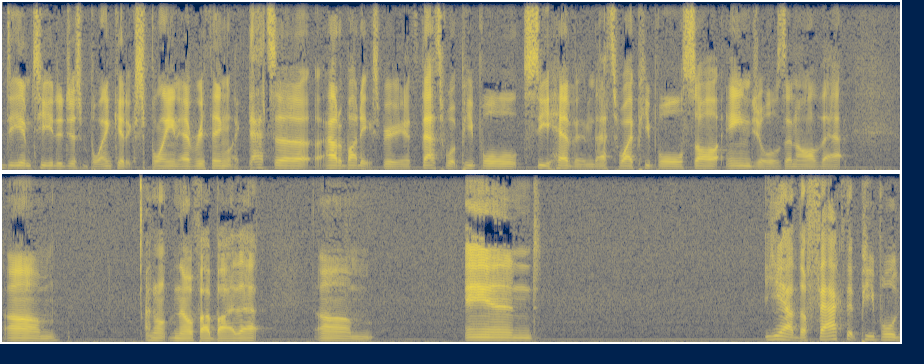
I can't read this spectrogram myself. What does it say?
DMT to just blanket explain everything. Like that's a out of body experience. That's what people see heaven. That's why people saw angels and all that. Um, I don't know if I buy that. Um, and yeah, the fact that people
